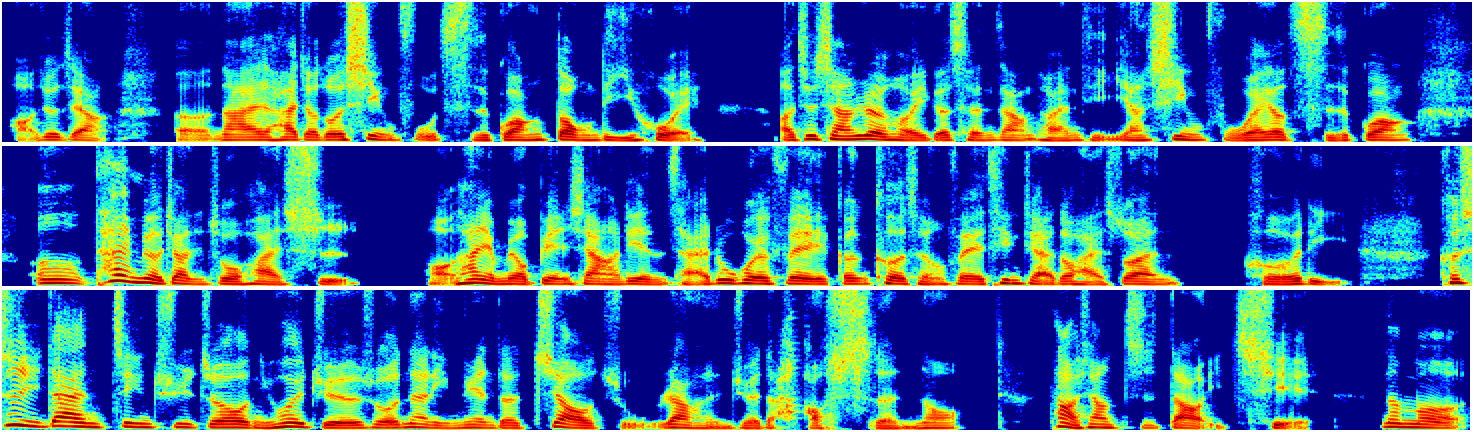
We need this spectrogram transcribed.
好，就这样。呃，那它叫做幸福慈光动力会。就像任何一个成长团体一样，幸福啊，又慈光，嗯，他也没有叫你做坏事，哦，他也没有变相敛财，入会费跟课程费听起来都还算合理。可是，一旦进去之后，你会觉得说，那里面的教主让人觉得好神哦，他好像知道一切。那么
